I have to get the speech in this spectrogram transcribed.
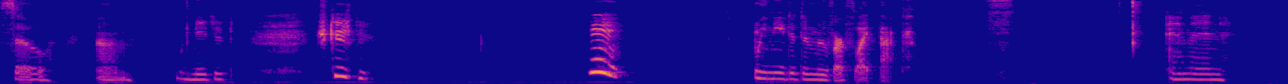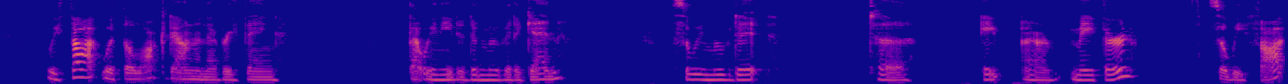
So um, we needed, excuse me, we needed to move our flight back. And then we thought with the lockdown and everything that we needed to move it again. So we moved it to eight, uh, May 3rd. So we thought,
